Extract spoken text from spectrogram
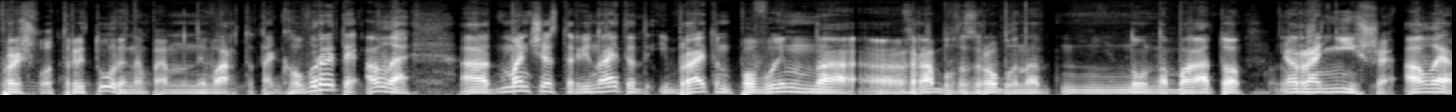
пройшло три тури, напевно, не варто так говорити. Але Манчестер Юнайтед і Брайтон повинна гра була зроблена ну набагато раніше. Але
